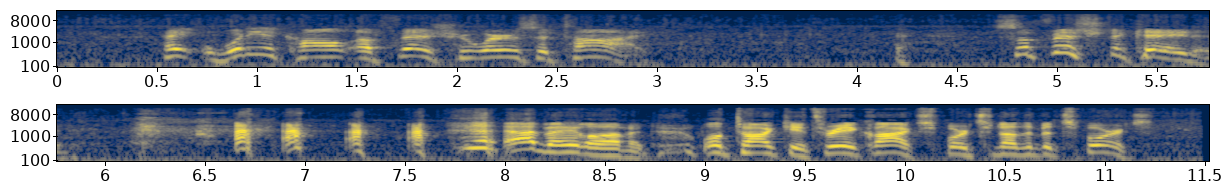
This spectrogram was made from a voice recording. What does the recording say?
Hey, what do you call a fish who wears a tie? Sophisticated. they love it. We'll talk to you 3 o'clock. Sports, nothing but sports.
